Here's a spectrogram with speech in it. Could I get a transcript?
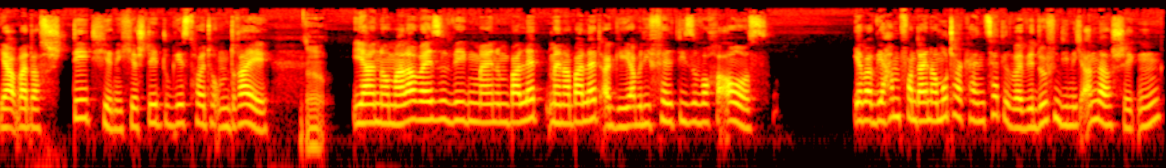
Ja, aber das steht hier nicht. Hier steht, du gehst heute um drei. ja. Ja, normalerweise wegen meinem Ballett, meiner Ballett AG, aber die fällt diese Woche aus. Ja, aber wir haben von deiner Mutter keinen Zettel, weil wir dürfen die nicht anders schicken.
